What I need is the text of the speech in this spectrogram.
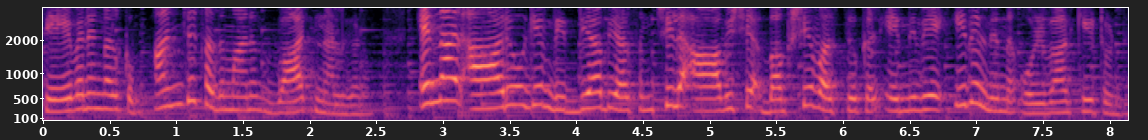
സേവനങ്ങൾക്കും അഞ്ച് ശതമാനം വാറ്റ് നൽകണം. എന്നാൽ ആരോഗ്യം വിദ്യാഭ്യാസം ചില ആവശ്യ ഭക്ഷ്യവസ്തുക്കൾ എന്നിവയെ ഇതിൽ നിന്ന് ഒഴിവാക്കിയിട്ടുണ്ട്.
